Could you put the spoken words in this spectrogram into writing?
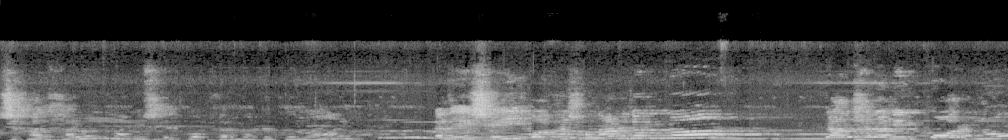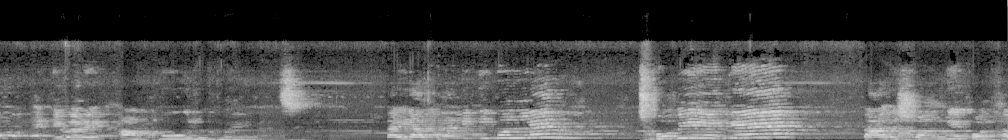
সাধারণ মানুষের কথার মতো তো নয়। কাজে সেই কথা শোনার জন্য রাধারানীর কর্ণ একেবারে আকুল হয়ে গেছে। তাই রাধারানী কি করলেন? ছবি এঁকে তার সঙ্গে কথা।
